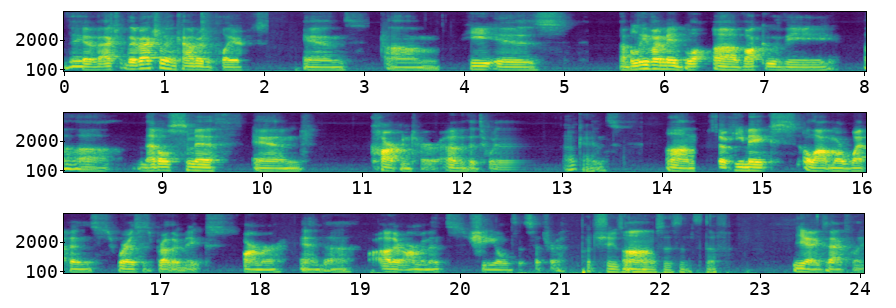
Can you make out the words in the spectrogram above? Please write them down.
they have actually they've actually encountered the players, and um, he is I believe I made Blo- uh, Vakgu the uh, metalsmith and carpenter of the twins. Okay. Um, so he makes a lot more weapons, whereas his brother makes armor and uh, other armaments, shields, etc. Put shoes on Um, horses and stuff. Yeah, exactly.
